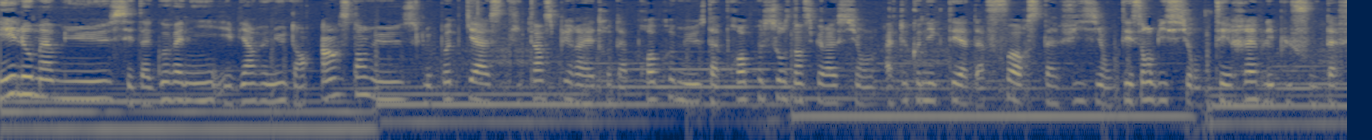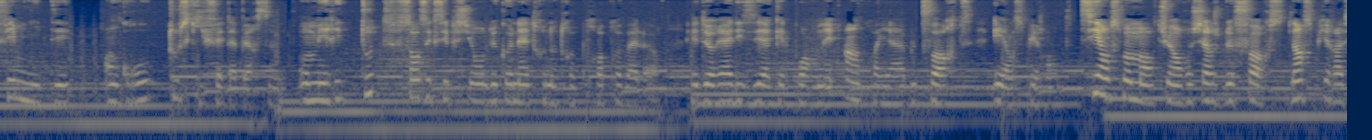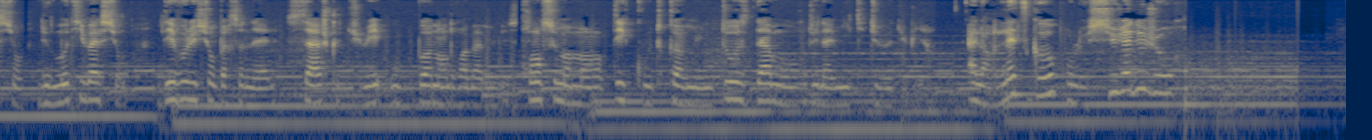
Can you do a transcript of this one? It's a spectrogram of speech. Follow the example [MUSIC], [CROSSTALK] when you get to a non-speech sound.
Hello ma muse, c'est ta Govani et bienvenue dans Instant Muse, le podcast qui t'inspire à être ta propre muse, ta propre source d'inspiration, à te connecter à ta force, ta vision, tes ambitions, tes rêves les plus fous, ta féminité, en gros tout ce qui fait ta personne. On mérite toutes, sans exception, de connaître notre propre valeur et de réaliser à quel point on est incroyable, forte et inspirante. Si en ce moment tu es en recherche de force, d'inspiration, de motivation, d'évolution personnelle, sache que tu es au bon endroit, ma muse. Prends ce moment d'écoute comme une dose d'amour d'une amie qui te veut du bien. Alors, let's go pour le sujet du jour.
